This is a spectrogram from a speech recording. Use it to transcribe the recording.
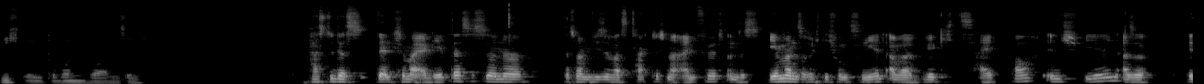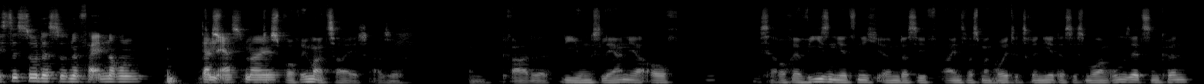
nicht äh, gewonnen worden sind. Hast du das denn schon mal erlebt, dass es so eine, dass man wie sowas taktisch neu einführt und es irgendwann so richtig funktioniert, aber wirklich Zeit braucht in Spielen? Also ist es so, dass so eine Veränderung dann erstmal. Das braucht immer Zeit. Also ähm, gerade die Jungs lernen ja auch, ist ja auch erwiesen jetzt nicht, ähm, dass sie eins, was man heute trainiert, dass sie es morgen umsetzen können,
